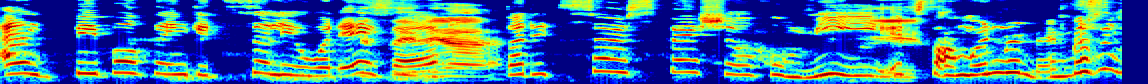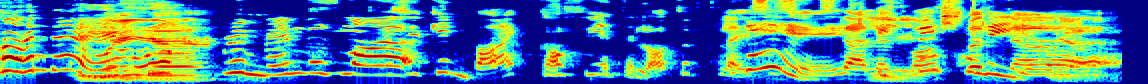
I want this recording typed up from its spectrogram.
And people think it's silly or whatever, but it's so special for me if someone remembers my name or remembers my. Because you can buy coffee at a lot of places yes, in especially uh,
